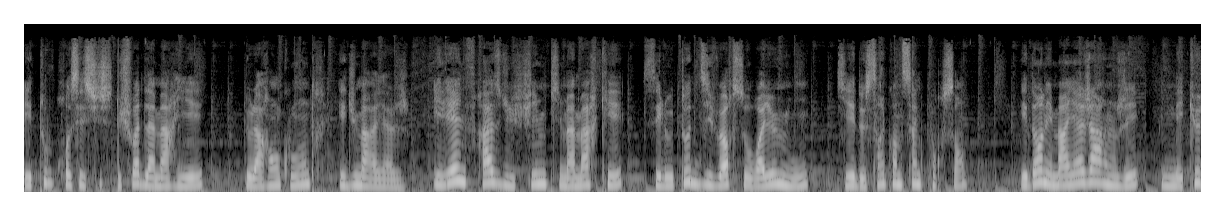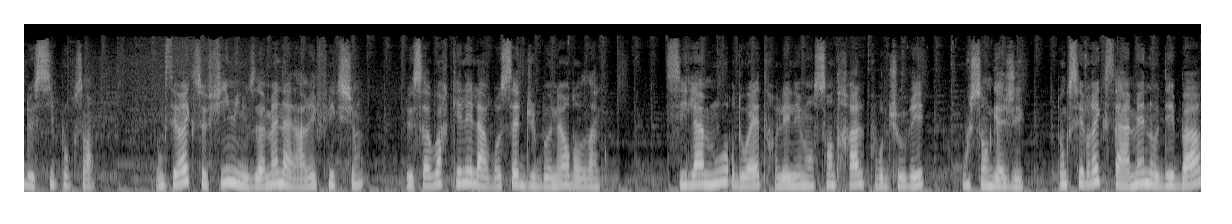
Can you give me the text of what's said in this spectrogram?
et tout le processus du choix de la mariée, de la rencontre et du mariage. Il y a une phrase du film qui m'a marqué, c'est le taux de divorce au Royaume-Uni, qui est de 55%, et dans les mariages arrangés, il n'est que de 6%. Donc c'est vrai que ce film, il nous amène à la réflexion de savoir quelle est la recette du bonheur dans un couple. Si l'amour doit être l'élément central pour durer ou s'engager. Donc c'est vrai que ça amène au débat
